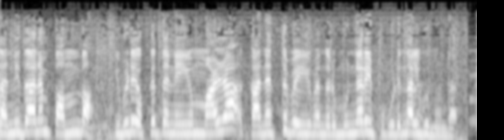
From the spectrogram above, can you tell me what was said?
സന്നിധാനം പമ്പ ഇവിടെയൊക്കെ തന്നെയും മഴ കനത്ത് പെയ്യുമെന്നൊരു മുന്നറിയിപ്പ് കൂടി നൽകുന്നുണ്ട്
